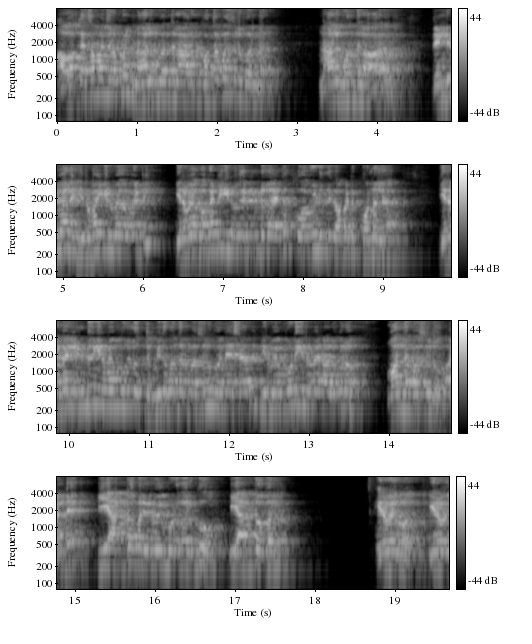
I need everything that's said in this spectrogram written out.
ఆ ఒక్క సంవత్సరంలో నాలుగు వందల ఆరు కొత్త బస్సులు కొన్నారు. నాలుగు వందల ఆరు. రెండు వేల ఇరవై ఇరవై ఒకటి ఇరవై ఒకటి ఇరవై రెండులో అయితే కోవిడ్ ఉంది కాబట్టి కొనలే. ఇరవై రెండు ఇరవై మూడులో తొమ్మిది వందల బస్సులు కొనేశారు. ఇరవై మూడు ఇరవై నాలుగులో వంద బస్సులు. అంటే ఈ అక్టోబర్ ఇరవై మూడు వరకు ఈ అక్టోబర్ ఇరవై ఇరవై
